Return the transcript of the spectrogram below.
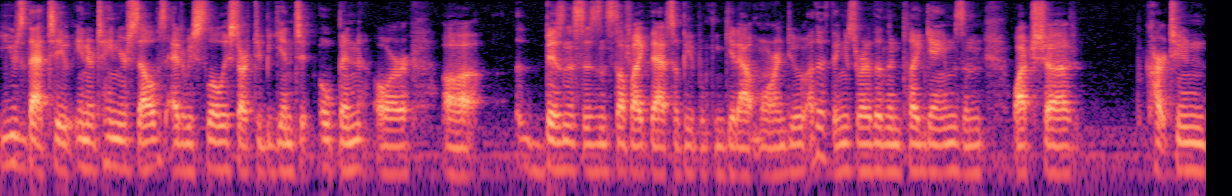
use that to entertain yourselves as we slowly start to begin to open our uh, businesses and stuff like that so people can get out more and do other things rather than play games and watch uh, cartoon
